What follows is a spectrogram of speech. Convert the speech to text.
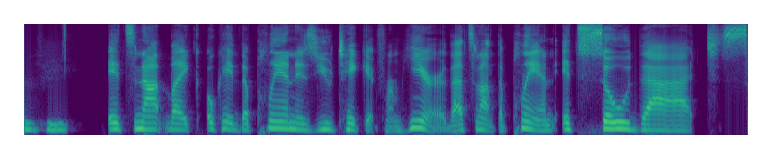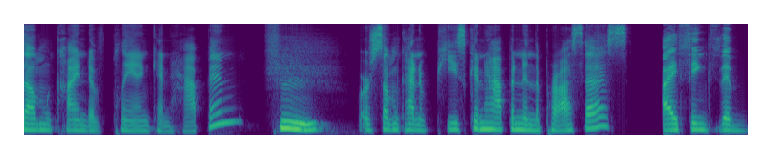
Mhm. It's not like, okay, the plan is you take it from here. That's not the plan. It's so that some kind of plan can happen Hmm. or some kind of peace can happen in the process. I think the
